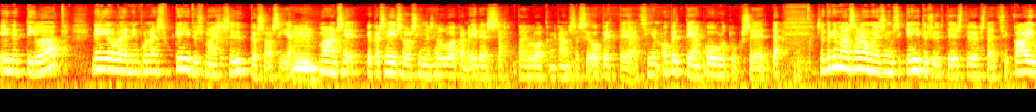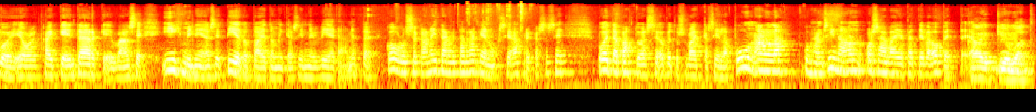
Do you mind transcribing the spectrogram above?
ei ne tilat, ne ei ole niin kuin näissä kehitysmaissa se ykkösasia, mm. vaan se, joka seisoo siinä sen luokan edessä tai luokan kanssa, se opettaja, että siihen opettajan koulutukseen. Että sen takia mä olen sanonut esimerkiksi kehitysyhteistyöstä, että se kaivo ei ole kaikkein tärkein, vaan se ihminen ja se tietotaito, mikä sinne viedään. Että koulussakaan ei tarvita rakennuksia Afrikassa. Se voi tapahtua se opetus vaikka siellä puun alla, kunhan siinä on osaava ja pätevä opettaja. Kaikki mm. ovat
